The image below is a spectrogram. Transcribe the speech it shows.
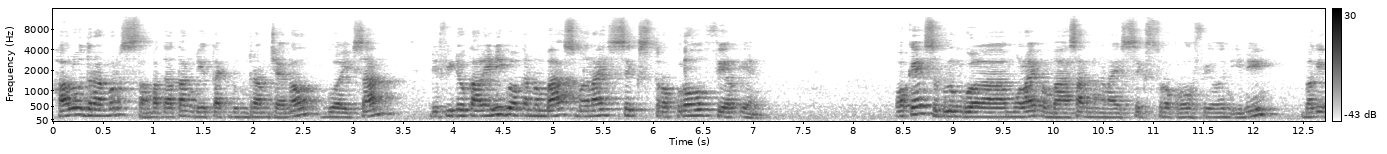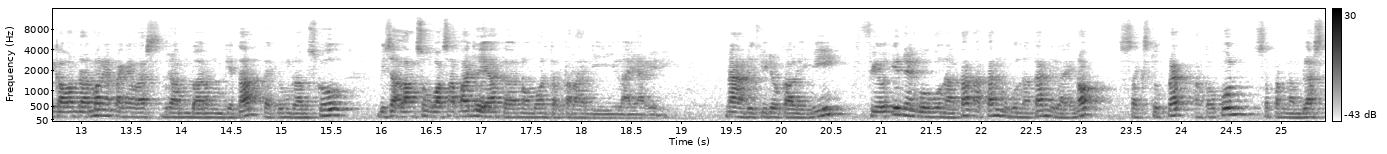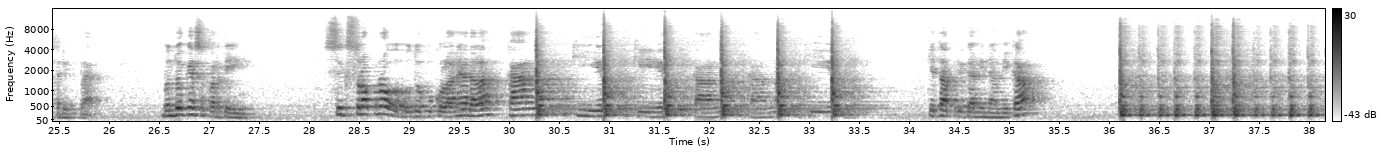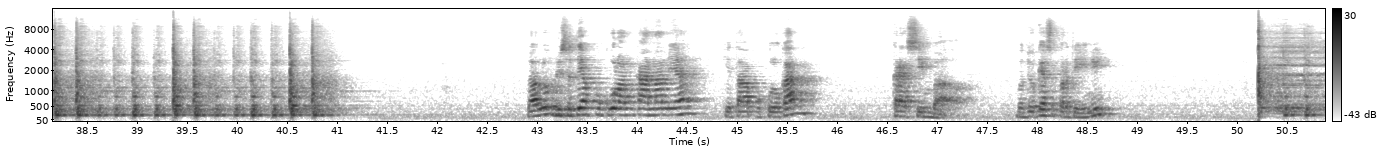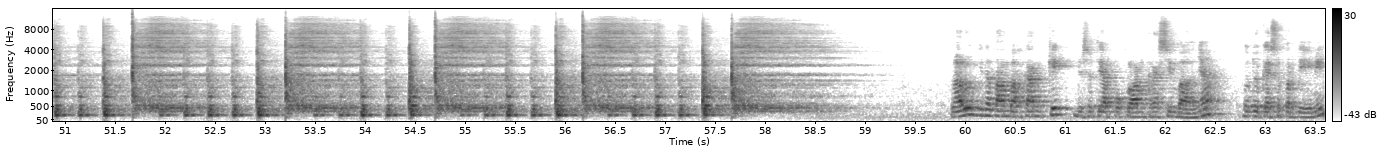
Halo drummers, selamat datang di Tech Doom Drum Channel. Gue Iksan. Di video kali ini gue akan membahas mengenai six stroke roll fill in. Oke, sebelum gue mulai pembahasan mengenai six stroke roll fill in ini, bagi kawan drummer yang pengen les drum bareng kita, Tech Doom Drum School, bisa langsung WhatsApp aja ya ke nomor tertera di layar ini. Nah, di video kali ini, fill in yang gue gunakan akan menggunakan nilai note, sextuple fret, ataupun 1/16 strip fret. Bentuknya seperti ini. Six stroke roll bentuk pukulannya adalah kanan kiri kiri kanan kanan kiri. Kita berikan dinamika. Lalu di setiap pukulan kanannya kita pukulkan crash cymbal. Bentuknya seperti ini. Lalu kita tambahkan kick di setiap pukulan crash untuk bentuknya seperti ini.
